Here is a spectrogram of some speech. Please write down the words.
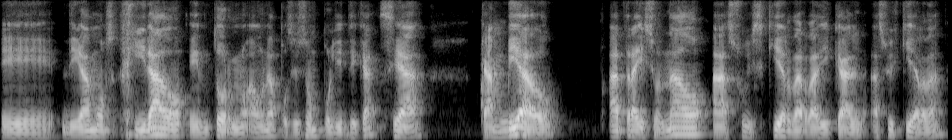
eh, digamos, girado en torno a una posición política, se ha cambiado, ha traicionado a su izquierda radical, a su izquierda,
